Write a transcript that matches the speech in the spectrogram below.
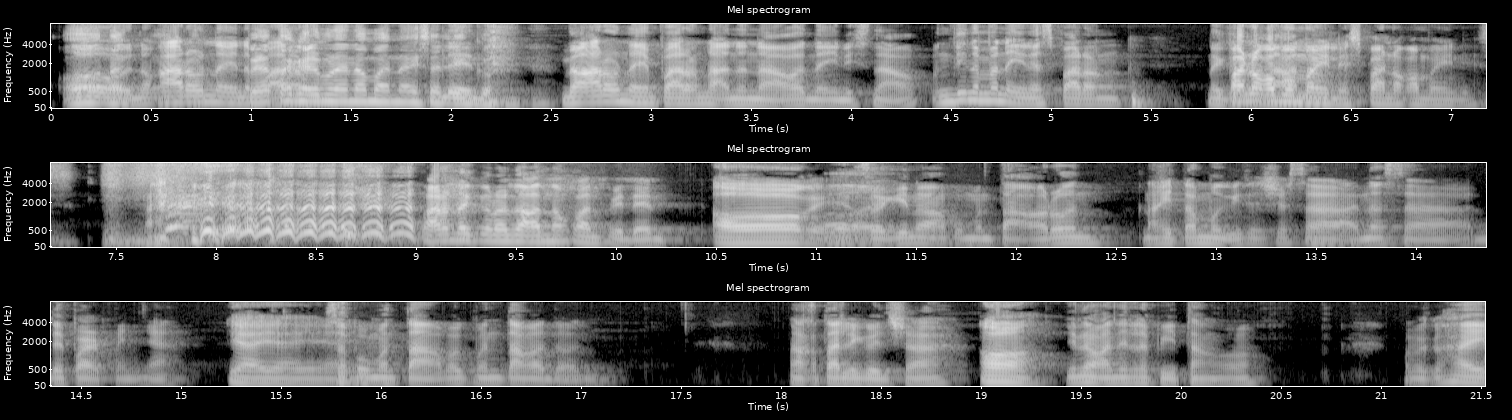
Oo, nag- nung araw na yun. Pero parang- tagal mo na naman na isang linggo. Nung araw na yun, parang naano na ako, nainis na ako. Hindi naman nainis, parang... Paano ka ba nagkaroon minus? Paano ka minus? Parang nagkaroon ako ng confident. Okay. So, ginawa pumunta ako ron. Nakita mo isa siya sa, ano, sa department niya. Yeah, yeah, yeah. So, pumunta ako. Pagpunta ko doon. Nakataligod siya. Oh. Ginawa nilapitan ko. Sabi ko, hi.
